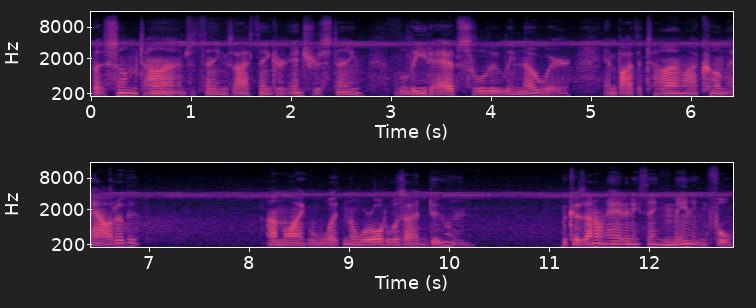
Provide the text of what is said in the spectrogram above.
But sometimes the things I think are interesting lead absolutely nowhere. And by the time I come out of it, I'm like, what in the world was I doing? Because I don't have anything meaningful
